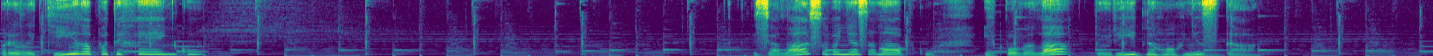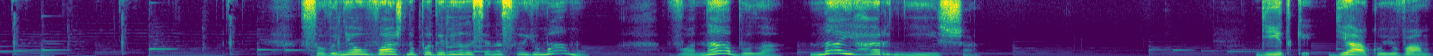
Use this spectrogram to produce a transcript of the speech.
прилетіла потихеньку. Взяла совеня за лапку і повела до рідного гнізда. Совеня уважно подивилася на свою маму. Вона була найгарніша. Дітки, дякую вам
